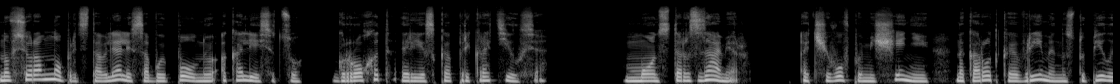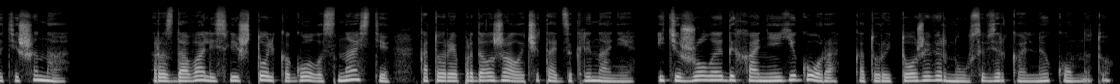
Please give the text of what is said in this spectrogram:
но все равно представляли собой полную околесицу, грохот резко прекратился. Монстр замер, отчего в помещении на короткое время наступила тишина. Раздавались лишь только голос Насти, которая продолжала читать заклинание, и тяжелое дыхание Егора, который тоже вернулся в зеркальную комнату.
